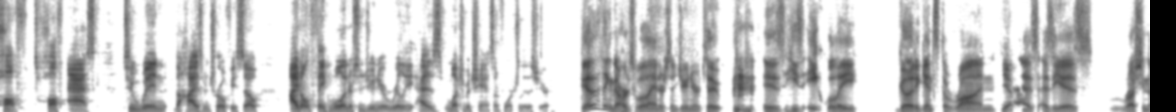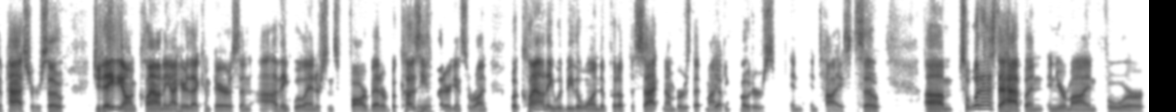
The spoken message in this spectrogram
tough, tough ask to win the Heisman Trophy. So I don't think Will Anderson Jr. really has much of a chance, unfortunately, this year. The other thing that hurts Will Anderson Jr. too is he's equally good against the run yeah. as as he is rushing the passer. So Jadeveon Clowney, I hear that comparison. I, I think Will Anderson's far better because he's mm-hmm. better against the run. But Clowney would be the one to put up the sack numbers that might yep. get voters in, enticed. So um, so what has to happen in your mind for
